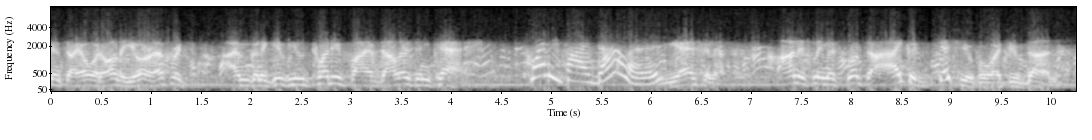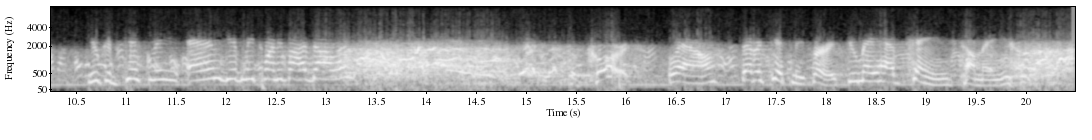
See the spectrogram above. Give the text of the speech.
since I owe it all to your efforts, I'm going to give you $25 in cash. Twenty-five dollars? Yes, and honestly, Miss Brooks, I, I could kiss you for what you've done. You could kiss me and give me twenty-five dollars? Of course. Well, better kiss me first. You may have change coming.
